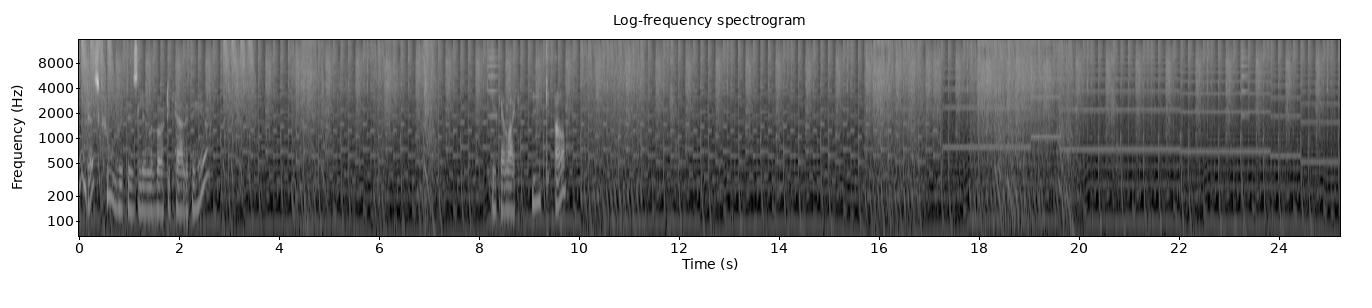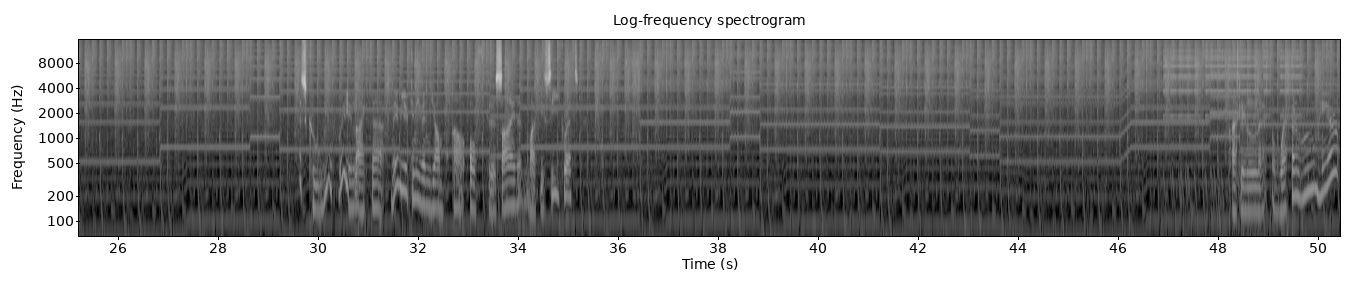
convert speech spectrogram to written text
Oh, that's cool with this little verticality here. You can like peek up. That. Maybe you can even jump out off to the side, it might be secret. Nice little uh, weapon room here.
